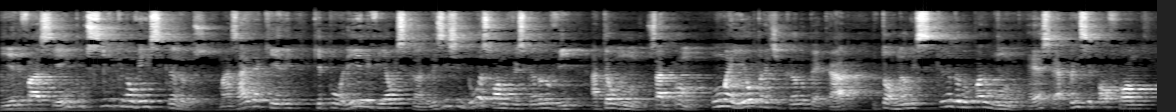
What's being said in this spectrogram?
e ele fala assim: é impossível que não venha escândalos, mas ai daquele que por ele vier o escândalo. Existem duas formas do escândalo vir até o mundo, sabe como? Uma é eu praticando o pecado e tornando escândalo para o mundo. Essa é a principal forma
